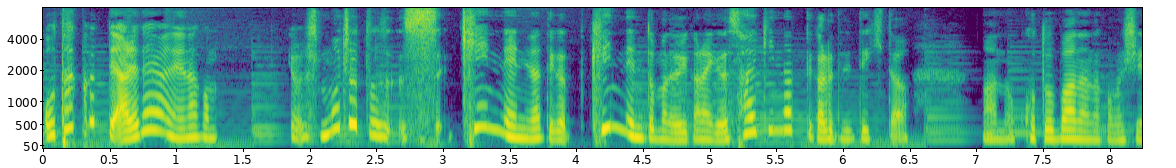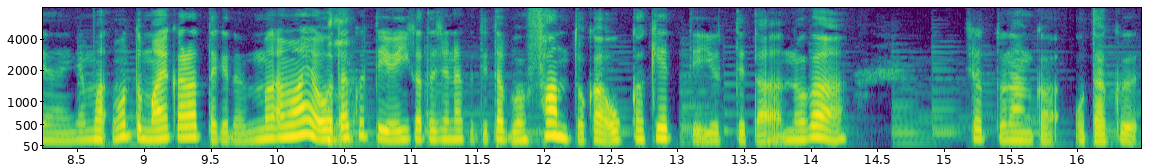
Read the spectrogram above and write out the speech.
オタクってあれだよね。なんかもうちょっと近年になってか近年とまではいかないけど最近になってから出てきたあの言葉なのかもしれないね。ま、もっと前からあったけど、ま、前はオタクっていう言い方じゃなくて多分ファンとか追っかけって言ってたのがちょっとなんかオタク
